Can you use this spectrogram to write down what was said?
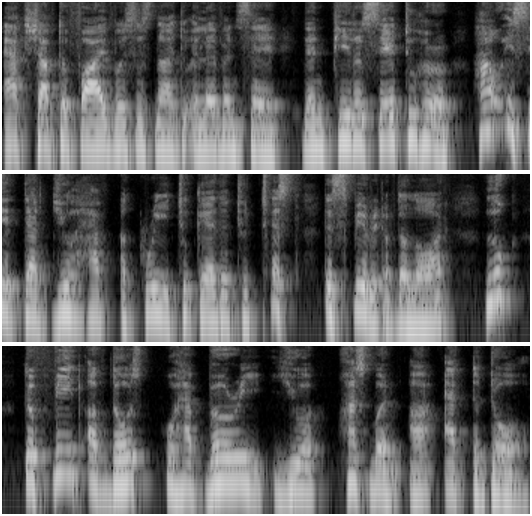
Acts chapter 5 verses 9 to 11 say, Then Peter said to her, How is it that you have agreed together to test the Spirit of the Lord? Look, the feet of those who have buried your husband are at the door,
